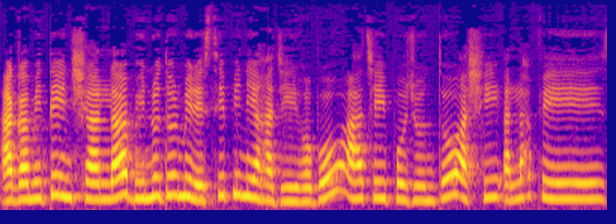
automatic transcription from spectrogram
আগামীতে ইনশাল্লাহ ভিন্নধর্মী রেসিপি নিয়ে হাজির হব। আজ এই পর্যন্ত আসি। আল্লাহ হাফেজ।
